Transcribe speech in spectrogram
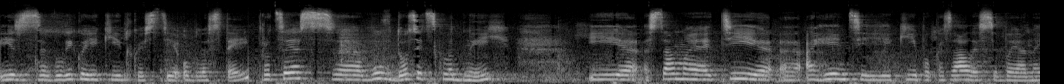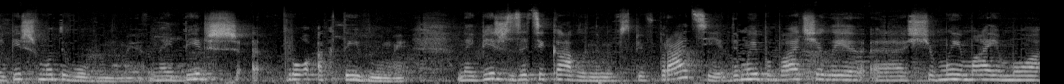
із великої кількості областей. Процес е, був досить складний. І саме ті е, агенції, які показали себе найбільш мотивованими, найбільш е, проактивними, найбільш зацікавленими в співпраці, де ми побачили, що ми маємо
